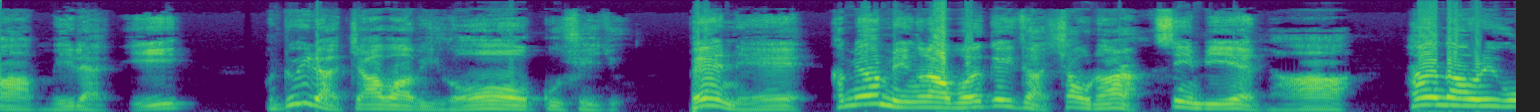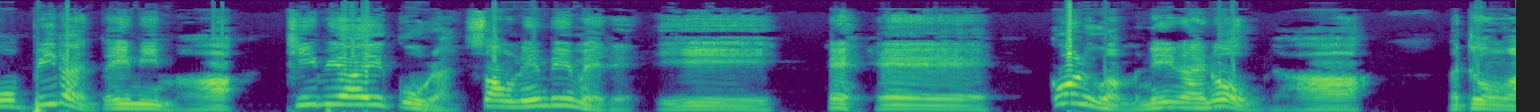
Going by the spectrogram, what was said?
အားမေးလိုက်ပြီမတွေ့တာကြားပါပြီကောကိုရွှေကျူ ဘဲ့နဲ့ခမရမင်္ဂလာပွဲကိစ္စရှောက်ထားတာအဆင်ပြေရဲ့လားဟန်တော်ရီကိုပြီးတိုင်သိမ်းပြီးမှထီးပြားကြီးကိုယ်တိုင်စောင့်နှင်းပေးမယ်တဲ့ဟေးဟဲ့ဟဲ့ကိုလူကမနေနိုင်တော့ဘူးလားမတွန်က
